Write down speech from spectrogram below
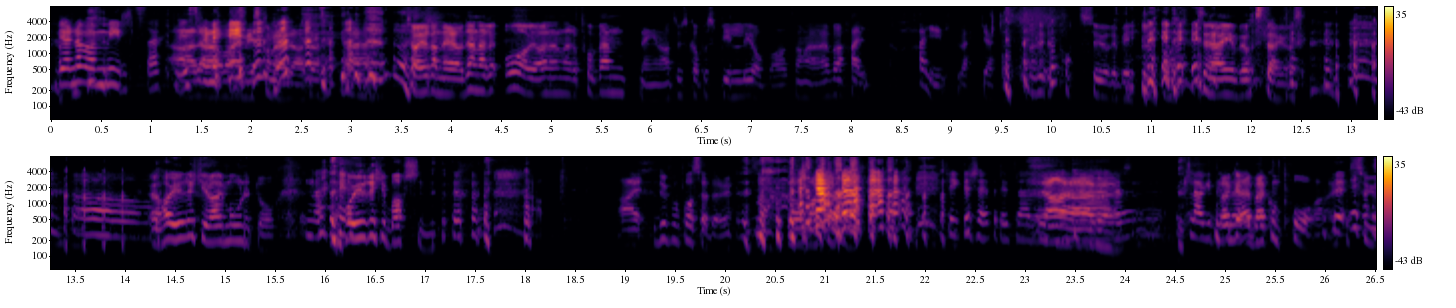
Bjørnar var mildt sagt Ja, var jeg misfornøyd. misfornøyd. Altså. Kjører ned, og den der, å, ja, den der forventningen at du skal på spillejobb og alt sånt her, jeg var helt, helt vekke. Så sitter pottsur i bilen på sin egen bursdag. og. Jeg hører ikke deg i monitor. Nei. Jeg hører ikke bassen. Ja. Nei, du får fortsette, du. Fikk det- skjøte litt fra deg? Ja, ja, ja. Klaget du det? jeg bare kom på. Jeg er sur.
